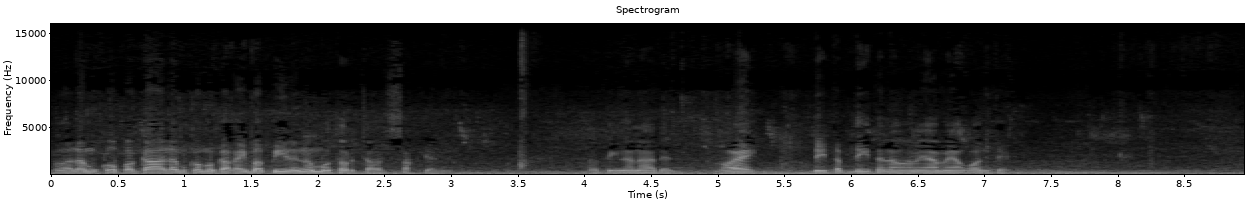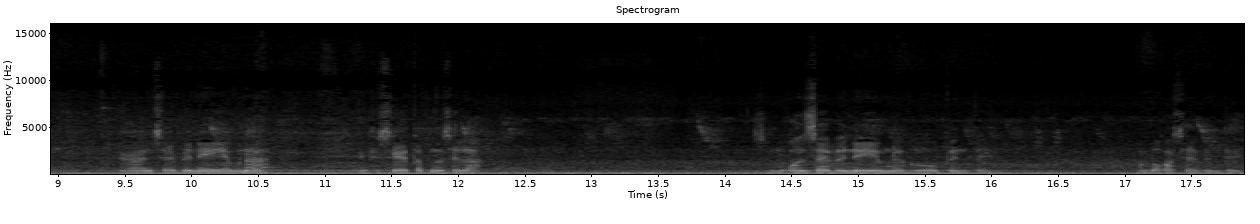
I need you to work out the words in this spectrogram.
So alam ko, pagka ko, magkakaiba pila ng motor at sasakyan. So tingnan natin. Okay? Date update na lang maya maya konti. Yan, 7 a.m. na. Nagsiset up na sila. So mukhang 7 a.m. nag-open to eh. O baka 7.30.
